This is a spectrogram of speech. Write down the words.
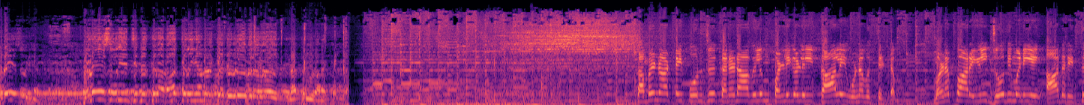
உதயசூரியன் உதயசூரியன் சின்னத்தில வாக்களியுங்கள் என்று கேட்டு விடைபெறுகிறேன். நன்றி வணக்கம். தமிழ்நாட்டை போன்று கனடாவிலும் பள்ளிகளில் காலை உணவு திட்டம். மணப்பாறையில் ஜோதிமணியை ஆதரித்து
